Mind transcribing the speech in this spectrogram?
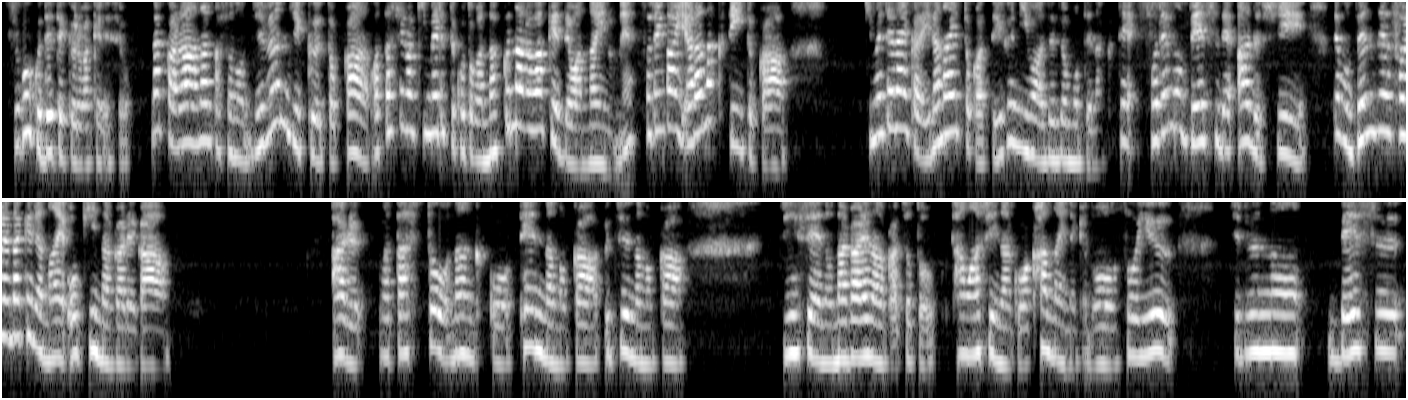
すごく出てくるわけですよ。だからなんかその自分軸とか私が決めるってことがなくなるわけではないのね。それがやらなくていいとか決めてないからいらないとかっていうふうには全然思ってなくてそれもベースであるしでも全然それだけじゃない大きい流れがある私となんかこう天なのか宇宙なのか人生の流れなのかちょっと魂なのかわかんないんだけどそういう自分のベース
